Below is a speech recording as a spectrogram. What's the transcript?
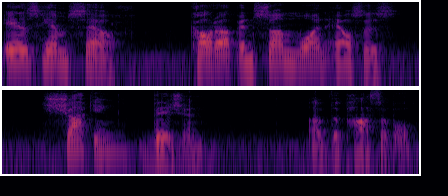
is himself caught up in someone else's shocking vision of the possible.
